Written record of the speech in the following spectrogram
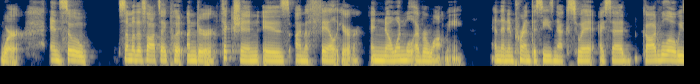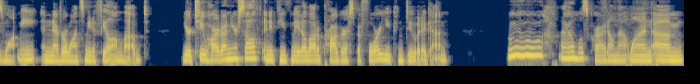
were. And so some of the thoughts I put under fiction is I'm a failure and no one will ever want me. And then in parentheses next to it, I said, God will always want me and never wants me to feel unloved. You're too hard on yourself. And if you've made a lot of progress before, you can do it again. Ooh, I almost cried on that one. Um,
